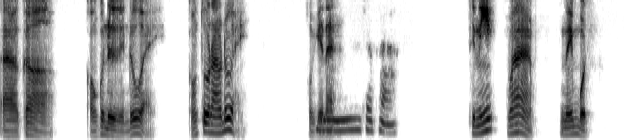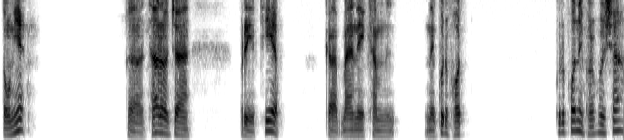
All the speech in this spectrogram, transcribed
เอ่อก็ของคนอื่นด้วย ของตัวเราด้วยโอเคนะเจ้าค่ะ ทีนี้ว่าในบทตรงเนี้ยเอ่อถ้าเราจะเปรียบเทียบกับมาในคำในพุทธพจน์ พุทธพจน์ในพระพุทธเจ้า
